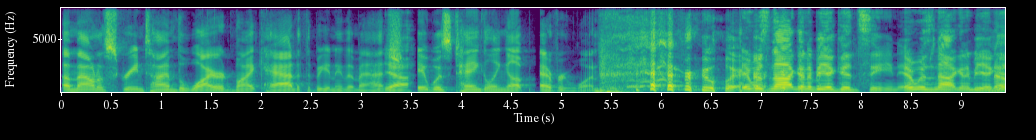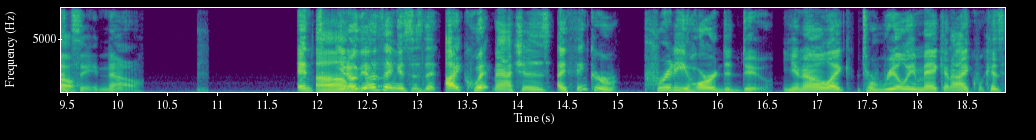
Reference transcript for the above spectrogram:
amount of screen time the wired mic had at the beginning of the match, Yeah. it was tangling up everyone everywhere. It was not going to be a good scene. It was not going to be a No. good scene. No. And you know, Um, the other thing is is that I quit matches I think are pretty hard to do. You know, like to really make an I quit cuz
